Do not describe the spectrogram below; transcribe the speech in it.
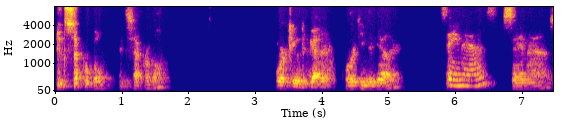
Inseparable. inseparable, Working together. working together? Same as, Same as.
